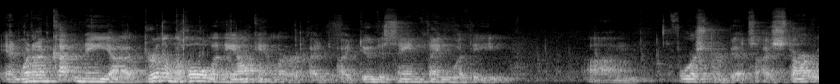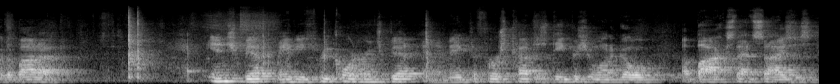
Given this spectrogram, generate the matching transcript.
And when I'm cutting the, uh, drilling the hole in the elk antler, I, I do the same thing with the, um, Forstner bits. I start with about a inch bit, maybe three quarter inch bit, and I make the first cut as deep as you wanna go. A box that size is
